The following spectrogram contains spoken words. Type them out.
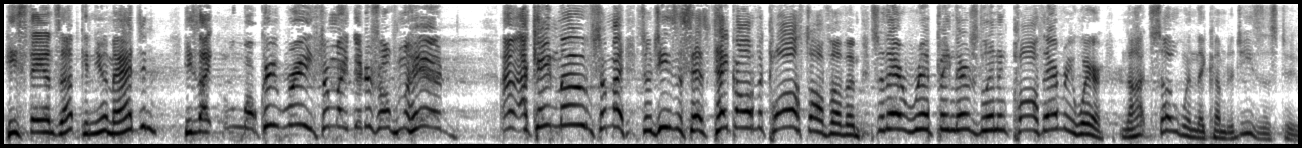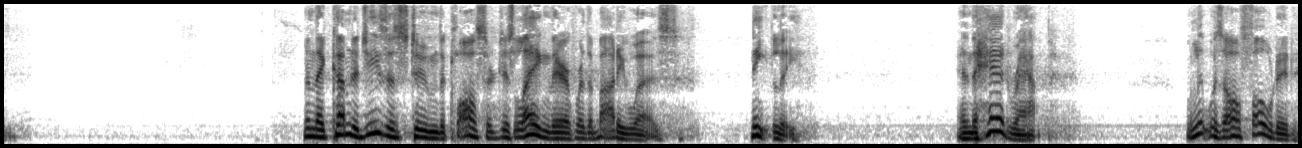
He stands up. Can you imagine? He's like, well, can't breathe. Somebody get this off my head. I, I, can't move. Somebody. So Jesus says, take all the cloth off of him. So they're ripping. There's linen cloth everywhere. Not so when they come to Jesus' tomb. When they come to Jesus' tomb, the cloths are just laying there where the body was, neatly. And the head wrap, well, it was all folded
